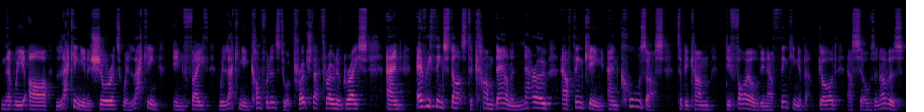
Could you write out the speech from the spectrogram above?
and that we are lacking in assurance, we're lacking in faith, we're lacking in confidence to approach that throne of grace, and everything starts to come down and narrow our thinking and cause us to become defiled in our thinking about God, ourselves, and others.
